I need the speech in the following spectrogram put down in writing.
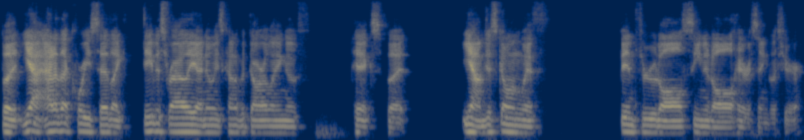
but yeah, out of that core, you said like Davis Riley. I know he's kind of a darling of picks, but yeah, I'm just going with been through it all, seen it all. Harris English here.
